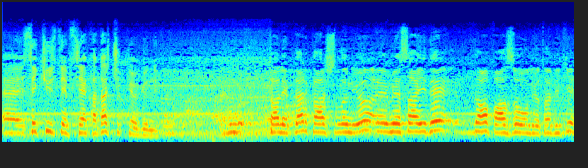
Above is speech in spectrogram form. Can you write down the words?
e, 800 tepsiye kadar çıkıyor günlük. Bu talepler karşılanıyor. E, mesai de daha fazla oluyor tabii ki.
